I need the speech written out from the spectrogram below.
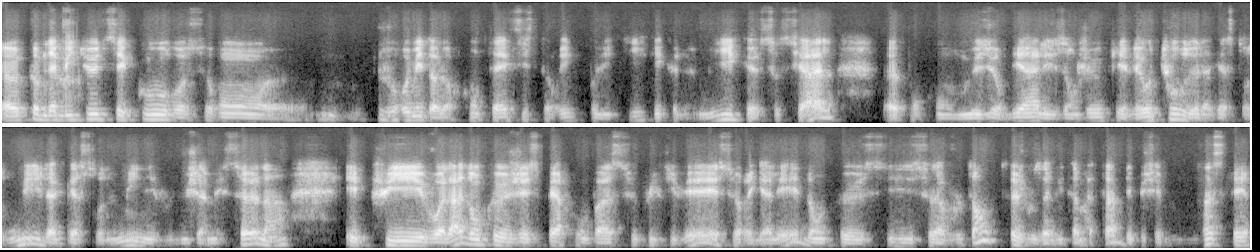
Euh, comme d'habitude, ces cours seront euh, toujours remis dans leur contexte historique, politique, économique, social, euh, pour qu'on mesure bien les enjeux qu'il y avait autour de la gastronomie. La gastronomie n'évolue jamais seule. Hein. Et puis voilà, donc j'espère qu'on va se cultiver et se régaler. Donc si cela vous tente, je vous invite à ma table, dépêchez-vous de vous inscrire.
